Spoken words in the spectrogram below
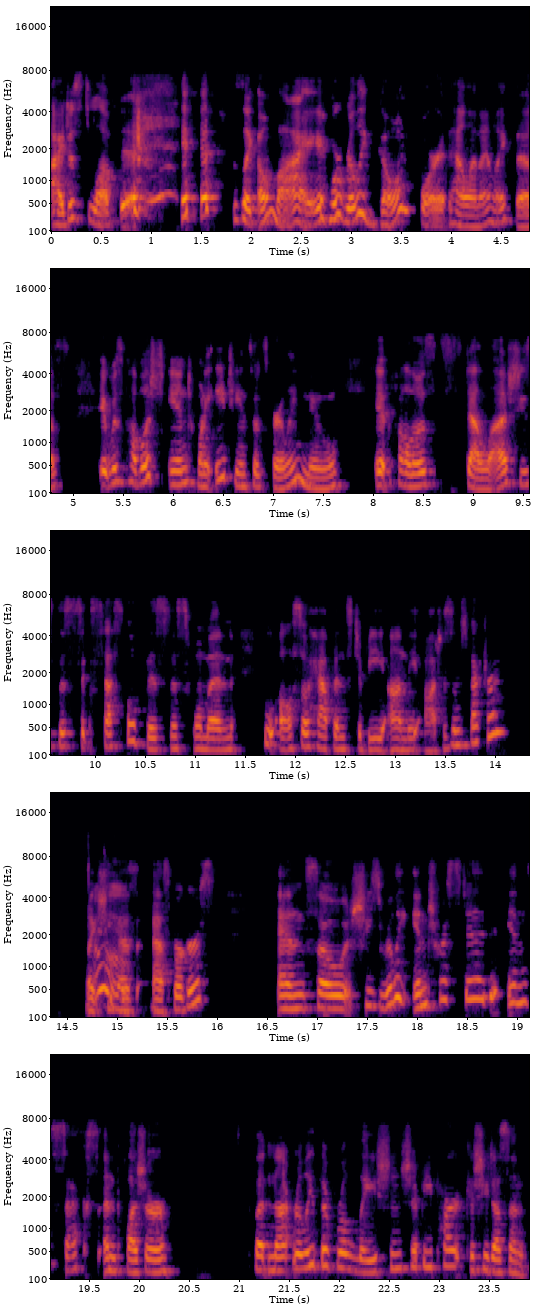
I just loved it. it was like, oh my, we're really going for it, Helen. I like this. It was published in 2018, so it's fairly new. It follows Stella. She's this successful businesswoman who also happens to be on the autism spectrum. Like she oh. has Asperger's. And so she's really interested in sex and pleasure, but not really the relationshipy part because she doesn't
